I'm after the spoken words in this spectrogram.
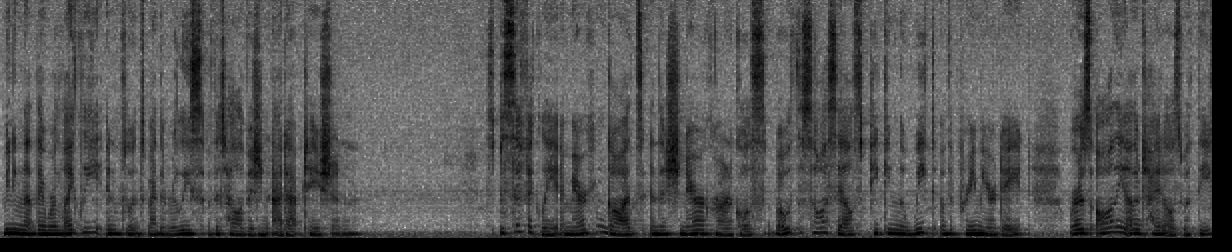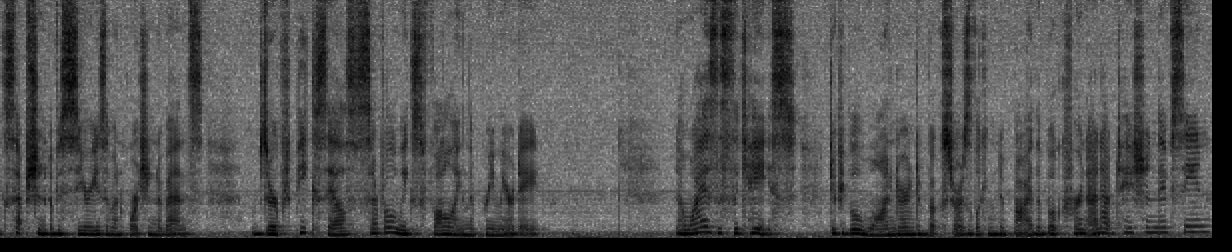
meaning that they were likely influenced by the release of the television adaptation. Specifically, American Gods and the Shannara Chronicles both saw sales peaking the week of the premiere date, whereas all the other titles, with the exception of a series of unfortunate events, observed peak sales several weeks following the premiere date. Now, why is this the case? Do people wander into bookstores looking to buy the book for an adaptation they've seen?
